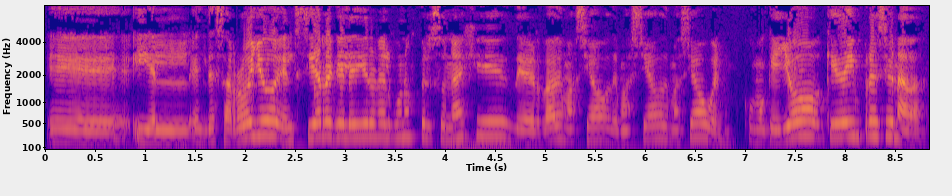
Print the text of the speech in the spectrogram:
Eh, y el, el desarrollo, el cierre que le dieron algunos personajes, de verdad demasiado, demasiado, demasiado bueno. Como que yo quedé impresionada.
